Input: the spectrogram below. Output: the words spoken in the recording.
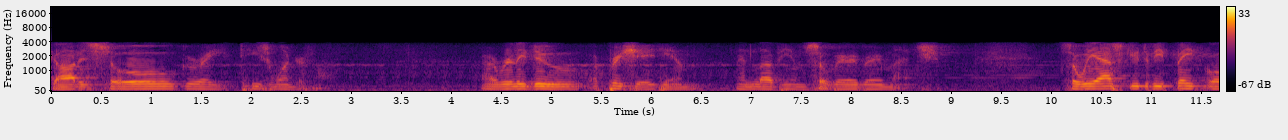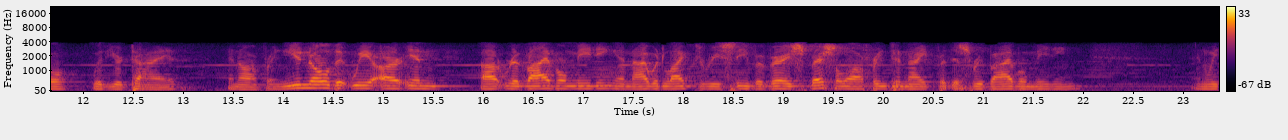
God is so great. He's wonderful. I really do appreciate him and love him so very, very much. So we ask you to be faithful with your tithe and offering. You know that we are in a revival meeting and I would like to receive a very special offering tonight for this revival meeting. And we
